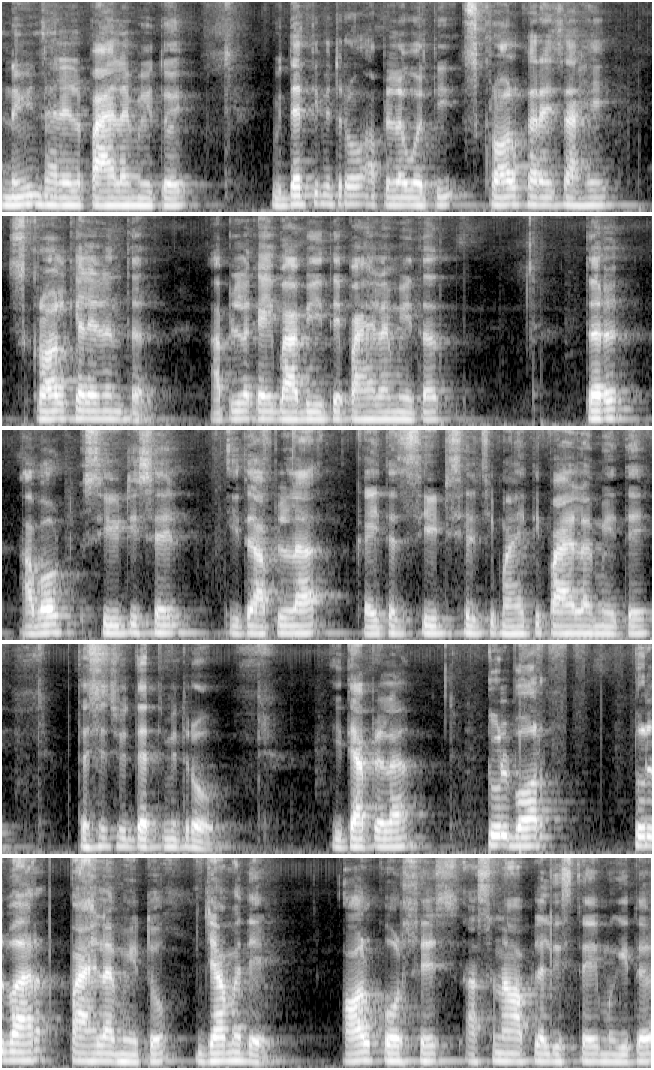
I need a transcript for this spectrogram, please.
नवीन झालेला पाहायला मिळतो आहे विद्यार्थी मित्रो आपल्याला वरती स्क्रॉल करायचं आहे. स्क्रॉल केल्यानंतर आपल्याला काही बाबी इथे पाहायला मिळतात. तर about C E T cell इथे आपल्याला काही त्याची सी ई टी सेलची माहिती पाहायला मिळते. तसेच विद्यार्थी मित्रो इथे आपल्याला टूलबॉर टूलबार पाहायला मिळतो ज्यामध्ये ऑल कोर्सेस असं नाव आपल्याला दिसतं आहे मग इथं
